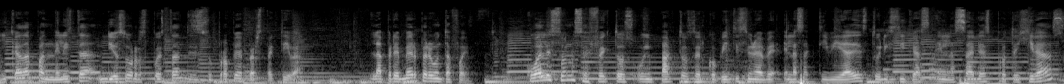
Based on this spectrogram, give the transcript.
y cada panelista dio su respuesta desde su propia perspectiva. La primera pregunta fue, ¿cuáles son los efectos o impactos del COVID-19 en las actividades turísticas en las áreas protegidas?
